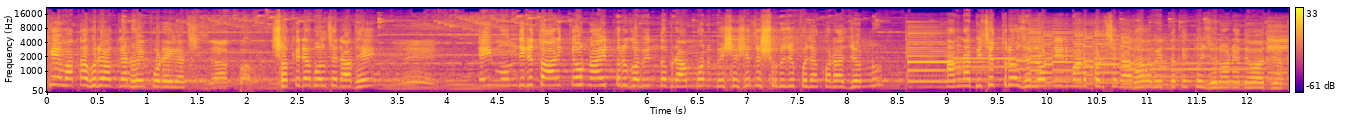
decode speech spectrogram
খেয়ে মাথা ঘুরে অজ্ঞান হয়ে পড়ে গেছে। সখীরা বলছে রাধে এই মন্দিরে তো আর কেউ নয় তোর গোবিন্দ ব্রাহ্মণ বেশ এসেছে সূর্য পূজা করার জন্য। আমরা বিচিত্র ঝুলন নির্মাণ করছি রাধা গোবিন্দকে একটু ঝুলনে দেওয়ার জন্য।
